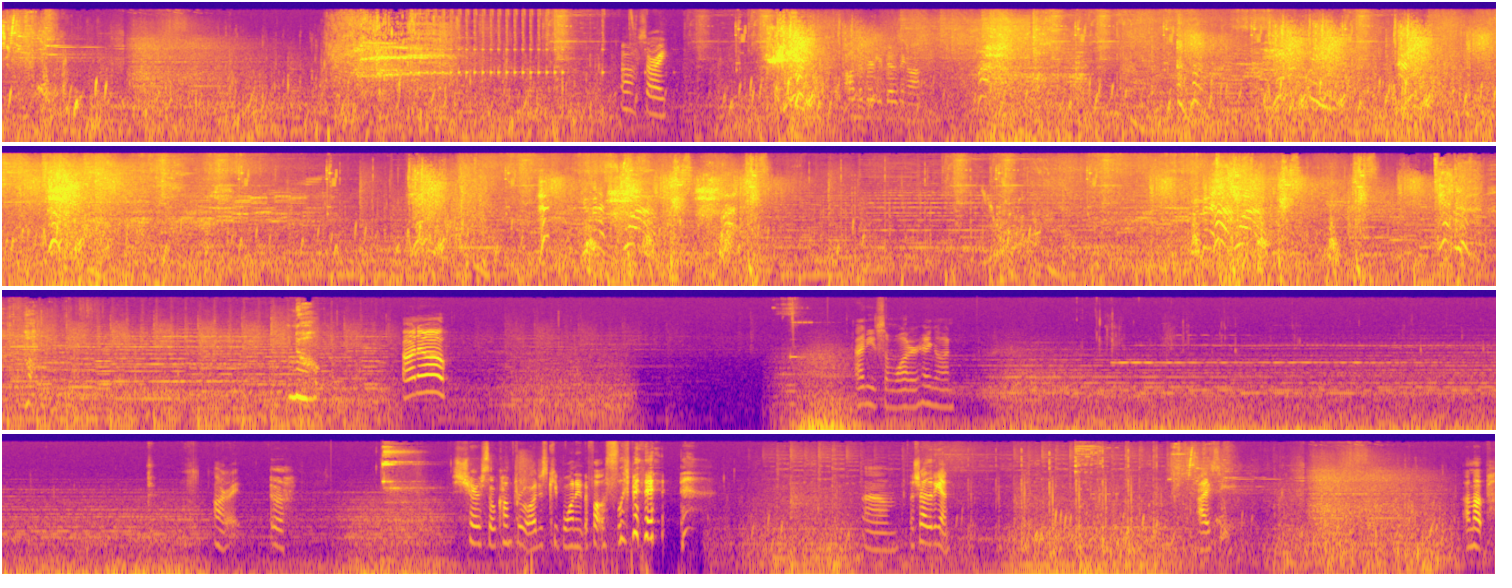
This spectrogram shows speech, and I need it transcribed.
Oh, sorry. On the verge of dozing off. some water. Hang on. Alright. Ugh. This chair's so comfortable, I just keep wanting to fall asleep in it. um, let's try that again. I see. I'm up.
